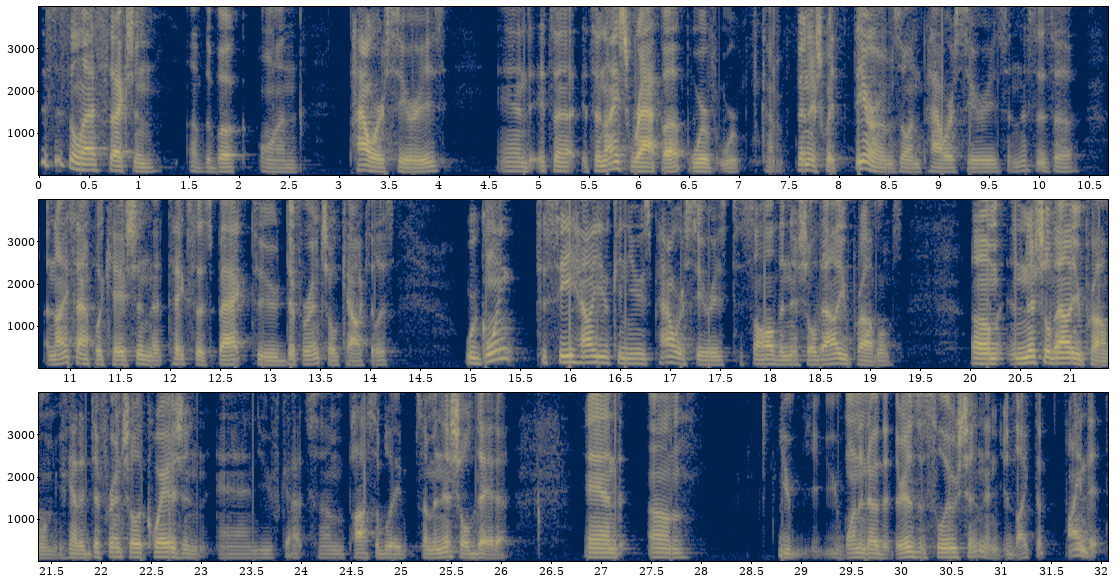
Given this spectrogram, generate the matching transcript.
this is the last section of the book on power series. And it's a, it's a nice wrap up. We're, we're kind of finished with theorems on power series. And this is a, a nice application that takes us back to differential calculus. We're going to see how you can use power series to solve initial value problems. Um, initial value problem, you've got a differential equation and you've got some possibly some initial data. And um, you, you want to know that there is a solution and you'd like to find it.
